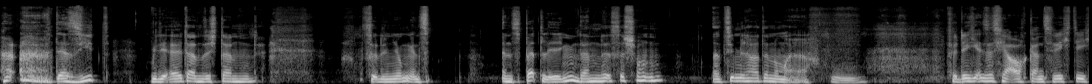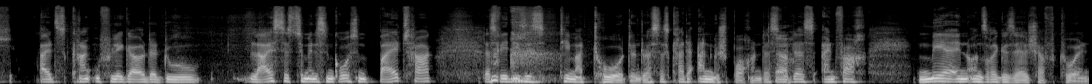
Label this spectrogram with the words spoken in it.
der sieht, wie die Eltern sich dann zu den Jungen ins ins Bett legen, dann ist es schon eine ziemlich harte Nummer. Ja. Hm. Für dich ist es ja auch ganz wichtig, als Krankenpfleger oder du leistest zumindest einen großen Beitrag, dass wir dieses Thema Tod, und du hast das gerade angesprochen, dass ja. wir das einfach mehr in unsere Gesellschaft holen.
